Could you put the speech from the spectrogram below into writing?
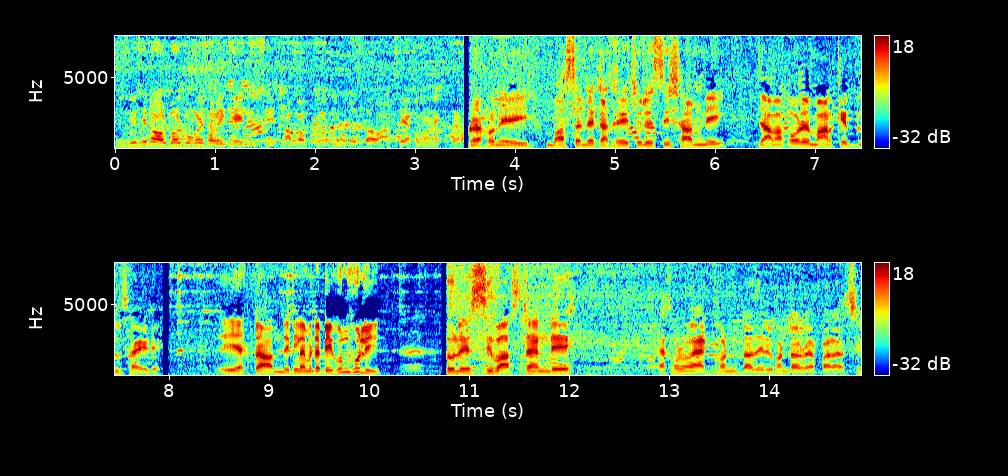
বেশি বেশি না অল্প অল্প করে সবাই খেয়ে নিচ্ছি। হাফ হাফ করে। ডিম টোস্টটাও আছে এখন অনেকটা। আমরা এখন এই বাস স্ট্যান্ডের কাছাকাছি চলে এসেছি সামনেই জামা কাপড়ের মার্কেট দু সাইডে এই একটা আম দেখলাম এটা বেগুন ফুলি? চলে এসেছি বাস স্ট্যান্ডে। এখনও এক ঘণ্টা দেড় ঘণ্টার ব্যাপার আছে।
